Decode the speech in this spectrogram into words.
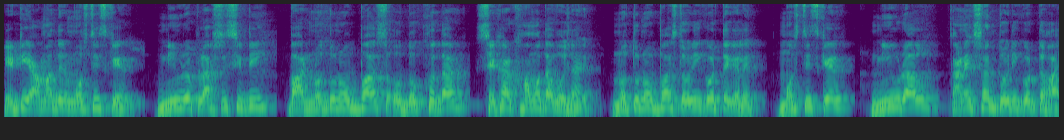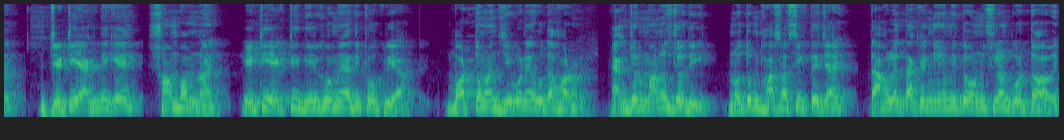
এটি আমাদের মস্তিষ্কের নিউরোপ্লাস্টিসিটি বা নতুন অভ্যাস ও দক্ষতার শেখার ক্ষমতা বোঝায়। নতুন অভ্যাস তৈরি করতে গেলে মস্তিষ্কের নিউরাল কানেকশন তৈরি করতে হয়, যেটি একদিকে সম্ভব নয়, এটি একটি দীর্ঘমেয়াদী প্রক্রিয়া। বর্তমান জীবনে উদাহরণ, একজন মানুষ যদি নতুন ভাষা শিখতে চায় তাহলে তাকে নিয়মিত অনুশীলন করতে হবে,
